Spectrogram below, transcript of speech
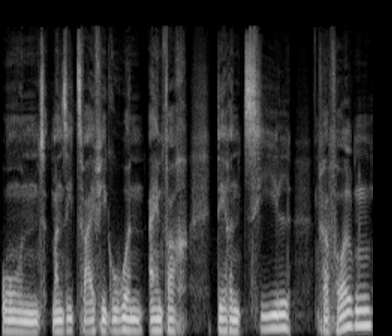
Und man sieht zwei Figuren einfach deren Ziel verfolgen.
